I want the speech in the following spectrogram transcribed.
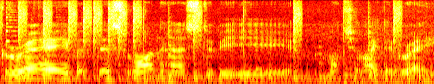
gray. But this one has to be much lighter gray.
